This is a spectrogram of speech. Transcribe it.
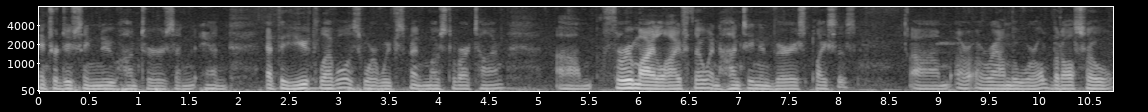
introducing new hunters and, and at the youth level is where we've spent most of our time. Um, through my life, though, in hunting in various places um, ar- around the world, but also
